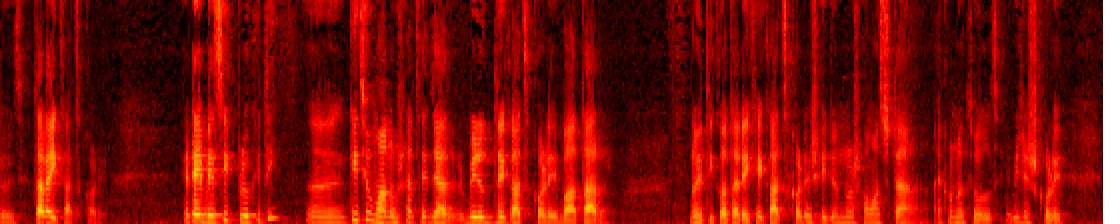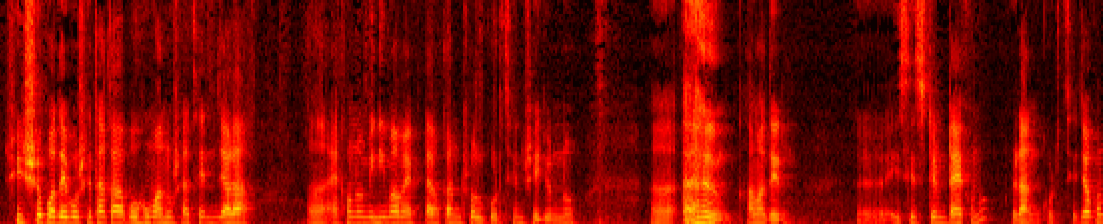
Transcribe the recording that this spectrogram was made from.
রয়েছে, তারাই কাজ করে। এটাই বেসিক প্রকৃতি। কিছু মানুষ আছে যার বিরুদ্ধে কাজ করে বা তার নৈতিকতা রেখে কাজ করে সেই জন্য সমাজটা এখনও চলছে। বিশেষ করে শীর্ষ পদে বসে থাকা বহু মানুষ আছেন যারা এখনও মিনিমাম একটা কন্ট্রোল করছেন সেই জন্য আমাদের এই সিস্টেমটা এখনও রান করছে। যখন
